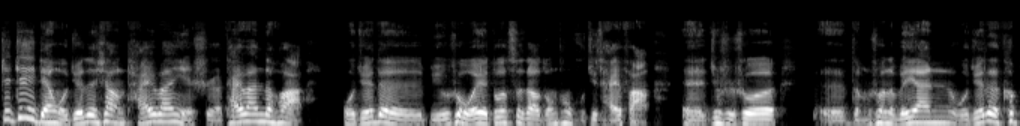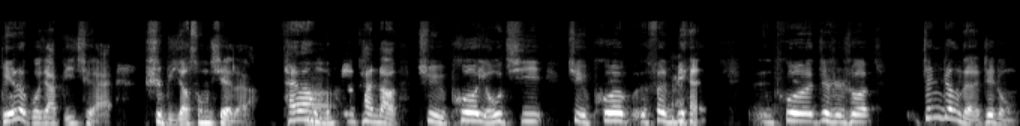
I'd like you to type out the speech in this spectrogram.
这这一点，我觉得像台湾也是。台湾的话，我觉得，比如说，我也多次到总统府去采访，呃，就是说，呃，怎么说呢？维安，我觉得和别的国家比起来是比较松懈的了。台湾，我们经常看到去泼油漆、去泼粪便，泼，就是说，真正的这种。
